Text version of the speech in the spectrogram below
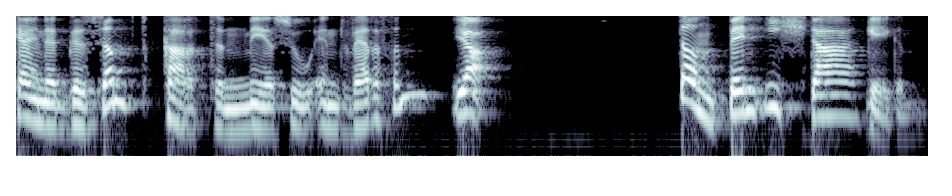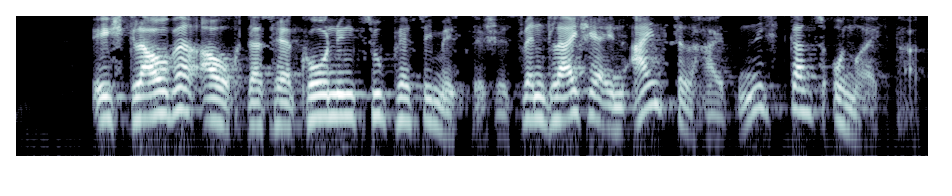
keine Gesamtkarten mehr zu entwerfen? Ja, Dann bin ich dagegen. Ich glaube auch, dass Herr Koning zu pessimistisch ist, wenngleich er in Einzelheiten nicht ganz Unrecht hat.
